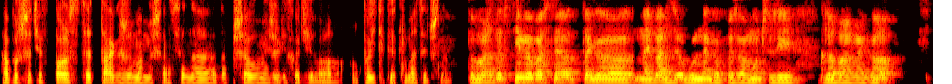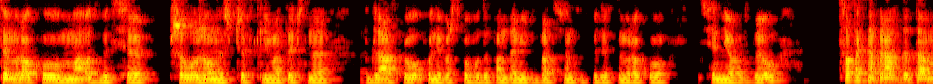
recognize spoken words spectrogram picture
a po trzecie w Polsce także mamy szansę na, na przełom, jeżeli chodzi o, o, politykę klimatyczną. To może zacznijmy właśnie od tego najbardziej ogólnego poziomu, czyli globalnego. W tym roku ma odbyć się przełożony szczyt klimatyczny w Glasgow, ponieważ z powodu pandemii w 2020 roku się nie odbył. Co tak naprawdę tam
